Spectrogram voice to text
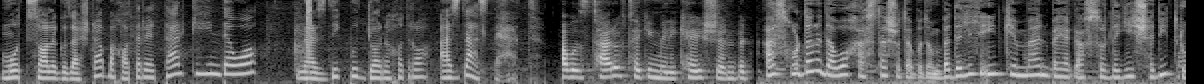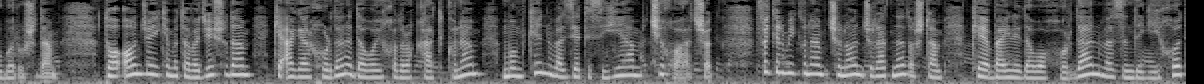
مت سال گذشته به خاطر ترک این دوا نزدیک بود جان خود را از دست دهد. از خوردن دوا خسته شده بودم. به دلیل اینکه من به یک افسردگی شدید روبرو شدم. تا آنجایی که متوجه شدم که اگر خوردن دوای خود را قطع کنم ممکن وضعیت صحی هم چی خواهد شد. فکر می کنم چنان جرات نداشتم که بین دوا خوردن و زندگی خود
